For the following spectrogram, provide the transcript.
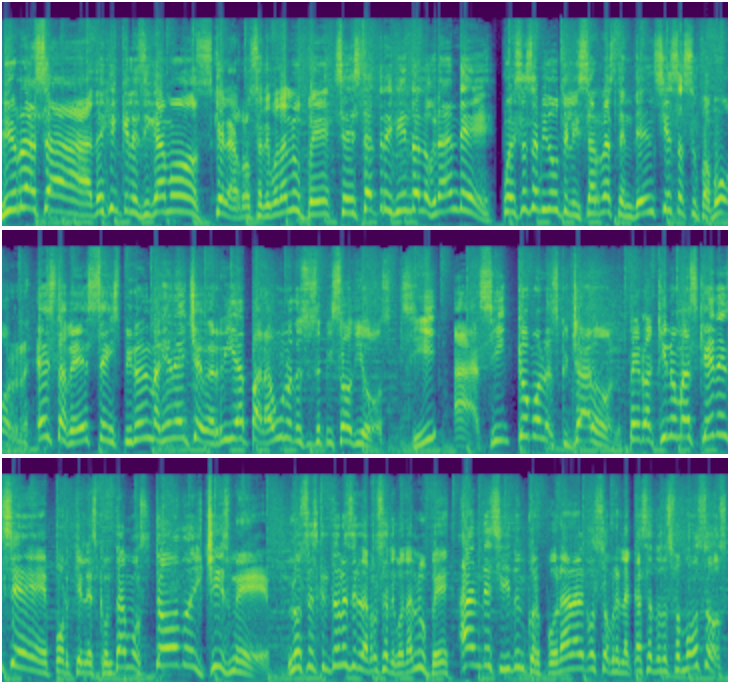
Mi raza, dejen que les digamos que la Rosa de Guadalupe se está atreviendo a lo grande, pues ha sabido utilizar las tendencias a su favor. Esta vez se inspiró en Mariana Echeverría para uno de sus episodios. Sí, así como lo escucharon. Pero aquí nomás quédense, porque les contamos todo el chisme. Los escritores de la Rosa de Guadalupe han decidido incorporar algo sobre la casa de los famosos.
